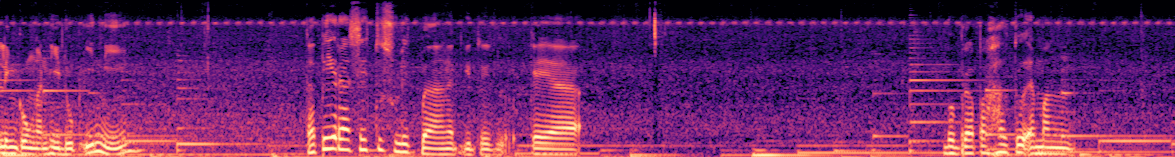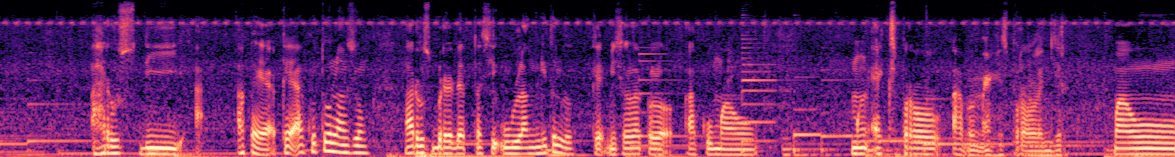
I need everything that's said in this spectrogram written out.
lingkungan hidup ini tapi rasa itu sulit banget gitu kayak beberapa hal tuh emang harus di apa ya kayak aku tuh langsung harus beradaptasi ulang gitu loh. Kayak misalnya kalau aku mau mengeksplor apa mengeksplor anjir. Mau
